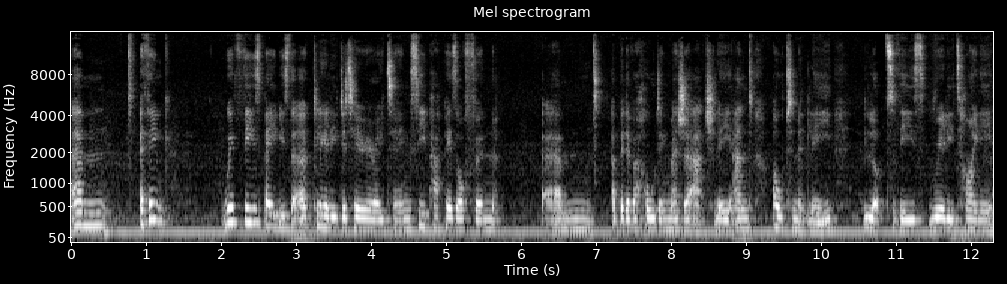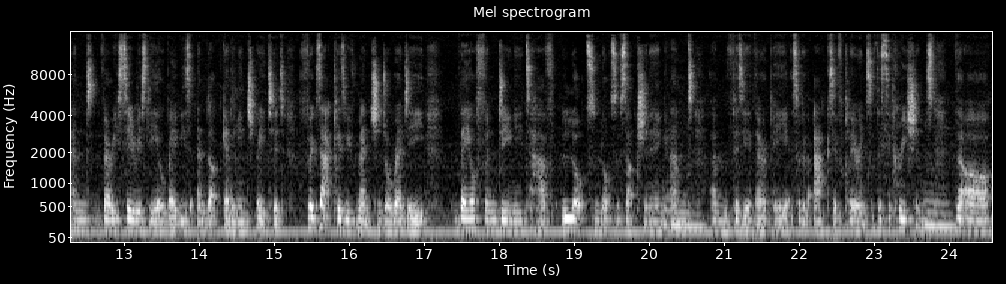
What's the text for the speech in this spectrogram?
Um, I think with these babies that are clearly deteriorating, CPAP is often um, a bit of a holding measure actually, and ultimately, lots of these really tiny and very seriously ill babies end up getting intubated for exactly as we've mentioned already. They often do need to have lots and lots of suctioning mm. and um, physiotherapy, sort of active clearance of the secretions mm. that are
